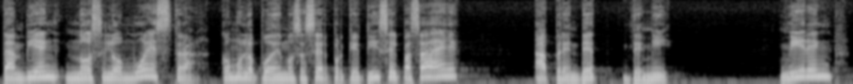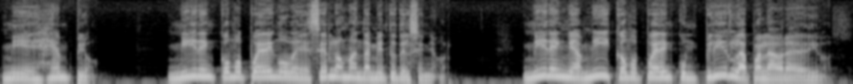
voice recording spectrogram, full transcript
también nos lo muestra cómo lo podemos hacer, porque dice el pasaje, aprended de mí. Miren mi ejemplo. Miren cómo pueden obedecer los mandamientos del Señor. Mírenme a mí cómo pueden cumplir la palabra de Dios.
